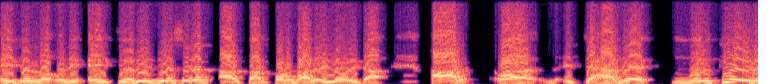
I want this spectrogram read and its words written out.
এই জন্য উনি এই থিওরি দিয়েছিলেন আর তার প্রমাণ হইল ওইটা আর ও, ইত্তেহাদে মুলকি হইল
